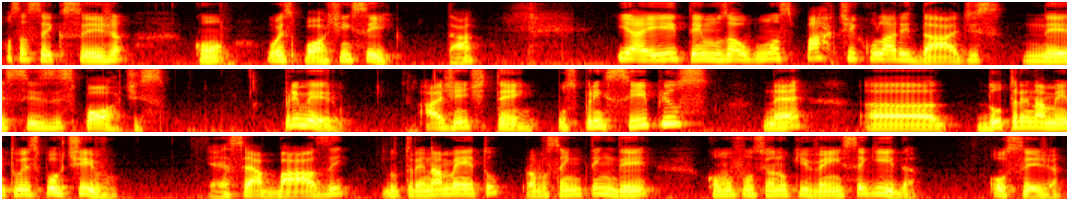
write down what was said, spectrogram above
possa ser que seja com o esporte em si, tá? E aí temos algumas particularidades nesses esportes. Primeiro, a gente tem os princípios né, uh, do treinamento esportivo. Essa é a base do treinamento para você entender como funciona o que vem em seguida. Ou seja,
